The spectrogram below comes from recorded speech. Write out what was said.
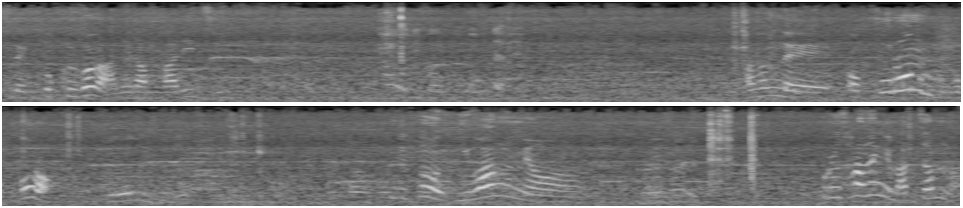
근데 또 그건 아니란 말이지. 아 근데 어 프로는 무겁더라. 프로는 뭐고? 근데 또 이왕이면 프로 사는 게 맞지 않나?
